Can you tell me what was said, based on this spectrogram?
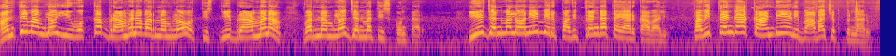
అంతిమంలో ఈ ఒక్క బ్రాహ్మణ వర్ణంలో తీస్- ఈ బ్రాహ్మణ వర్ణంలో జన్మ తీసుకుంటారు. ఈ జన్మలోనే మీరు పవిత్రంగా తయారు కావాలి. పవిత్రంగా కాండి అని బాబా చెప్తున్నారు.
